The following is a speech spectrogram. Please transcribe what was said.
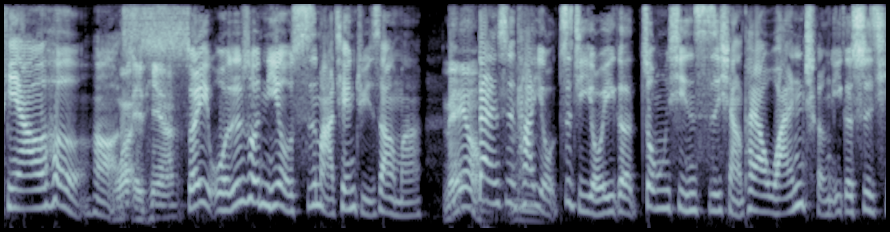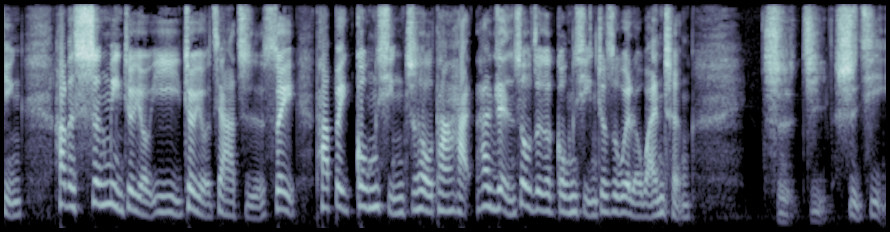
听好哈。我也听啊。所以我是说，你有司马迁沮丧吗？没有。但是他有自己有一个中心思想，他要完成一个事情，他的生命就有意义，就有价值。所以他被宫刑之后，他还他忍受这个宫刑，就是为了完成《史记》。《史记》。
